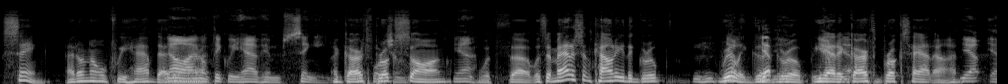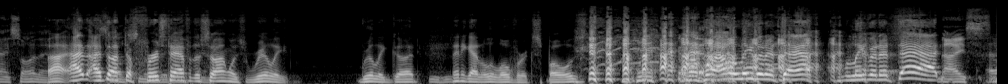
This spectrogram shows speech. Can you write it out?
sing. I don't know if we have that. No, I don't think we have him singing. a Garth Brooks song. Yeah. With uh, was it Madison County? The group, Mhm. really Yep. good Yep. group. He Yep. had a Yep. Garth Brooks hat on. Yep, yeah, I saw that. Uh, I, I Saw thought the first video, half of the yeah. song was really, really good. Mm-hmm. Then he got a little overexposed. I'm gonna leave it at that. I'm gonna leave it at that. Nice. I'm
